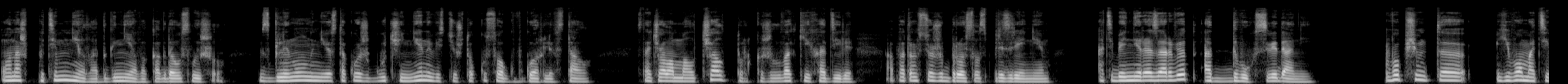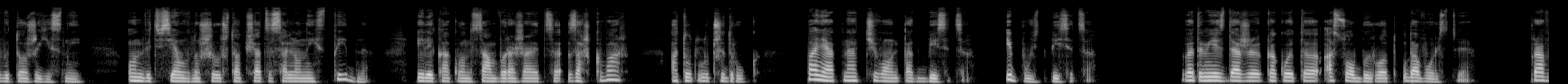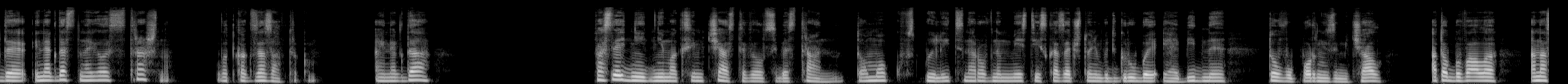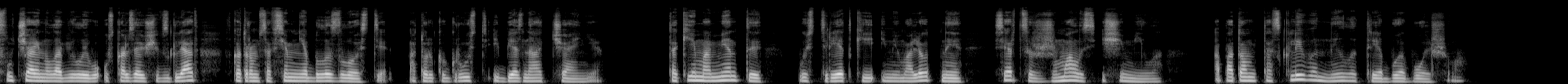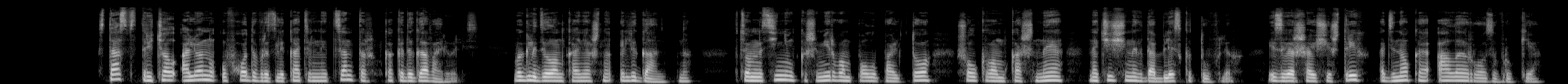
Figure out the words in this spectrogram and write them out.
он аж потемнел от гнева, когда услышал. Взглянул на нее с такой жгучей ненавистью, что кусок в горле встал. Сначала молчал, только желваки ходили, а потом все же бросил с презрением. «А тебя не разорвет от двух свиданий?» В общем-то, его мотивы тоже ясны. Он ведь всем внушил, что общаться с Аленой стыдно, или, как он сам выражается, зашквар, а тут лучший друг. Понятно, от чего он так бесится. И пусть бесится. В этом есть даже какой-то особый род удовольствия. Правда, иногда становилось страшно, вот как за завтраком. А иногда... В последние дни Максим часто вел себя странно. То мог вспылить на ровном месте и сказать что-нибудь грубое и обидное, то в упор не замечал, а то бывало, она случайно ловила его ускользающий взгляд, в котором совсем не было злости, а только грусть и бездна отчаяния. Такие моменты, пусть редкие и мимолетные, сердце сжималось и щемило, а потом тоскливо ныло, требуя большего. Стас встречал Алену у входа в развлекательный центр, как и договаривались. Выглядел он, конечно, элегантно. В темно-синем кашемировом полупальто, шелковом кашне, начищенных до блеска туфлях. И завершающий штрих — одинокая алая роза в руке.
